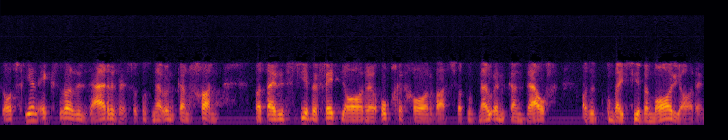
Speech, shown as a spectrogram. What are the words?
Daar's geen ekstra reserves wat ons nou in kan gaan wat tydens sewe vetjare opgegaar was wat ons nou in kan delg as dit kom by sewe maar jare.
